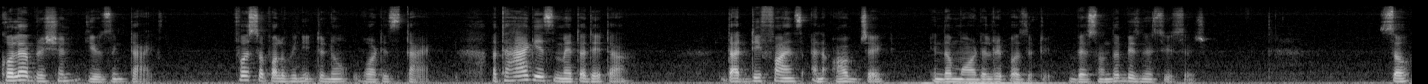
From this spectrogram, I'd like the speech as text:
Collaboration using tags. First of all, we need to know what is tag. A tag is metadata that defines an object in the model repository based on the business usage. So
